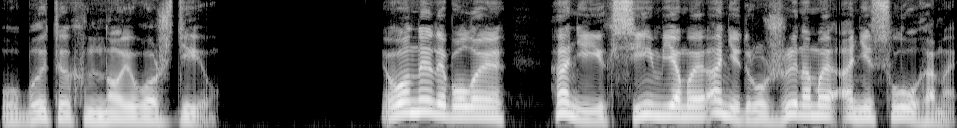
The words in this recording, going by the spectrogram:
убитих мною вождів. Вони не були ані їх сім'ями, ані дружинами, ані слугами.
